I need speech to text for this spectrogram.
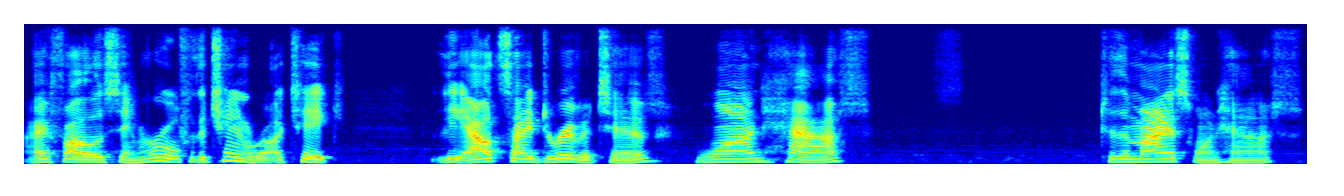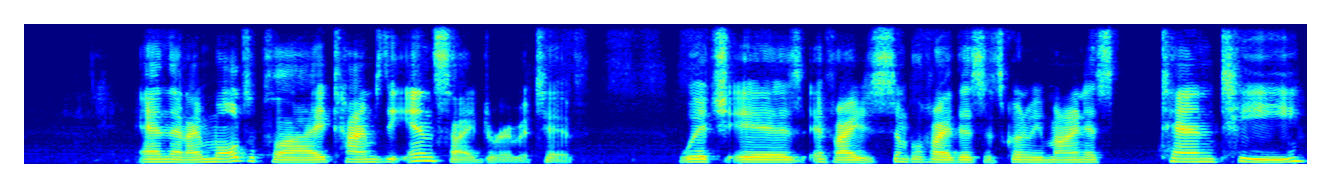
I follow the same rule for the chain rule. I take the outside derivative, 1 half to the minus 1 half, and then I multiply times the inside derivative, which is, if I simplify this, it's going to be minus 10t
